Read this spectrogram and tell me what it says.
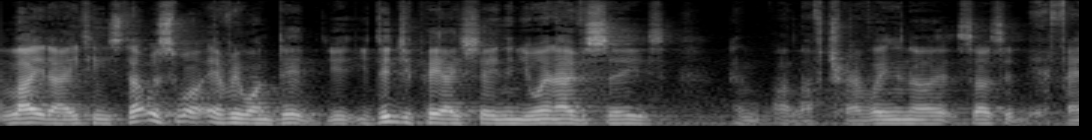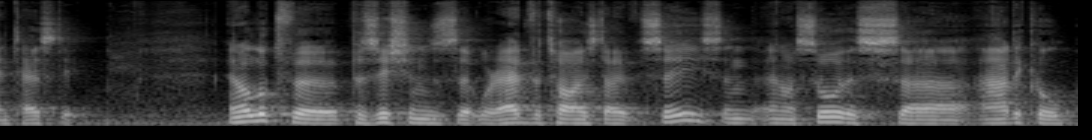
late 80s, that was what everyone did. You, you did your PhD and then you went overseas. and I love travelling, and I, so I said, yeah, fantastic. And I looked for positions that were advertised overseas, and, and I saw this uh, article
